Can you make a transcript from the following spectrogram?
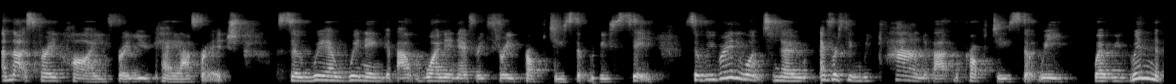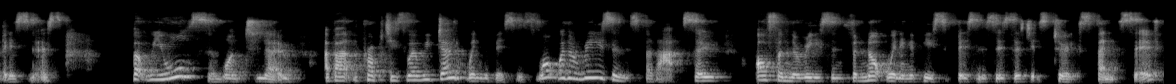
And that's very high for a UK average. So we are winning about one in every three properties that we see. So we really want to know everything we can about the properties that we where we win the business. But we also want to know about the properties where we don't win the business. What were the reasons for that? So often the reason for not winning a piece of business is that it's too expensive.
